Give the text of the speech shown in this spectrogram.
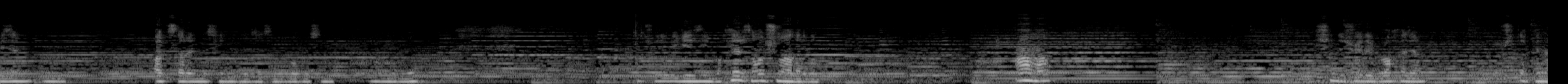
bizim ıı, Aksaray Mesleğini Gazetesi'nin logosunu görüyor. Şöyle bir gezeyim bak. Her zaman şunu alırdım. Ama şimdi şöyle bir bakacağım. Şu da fena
